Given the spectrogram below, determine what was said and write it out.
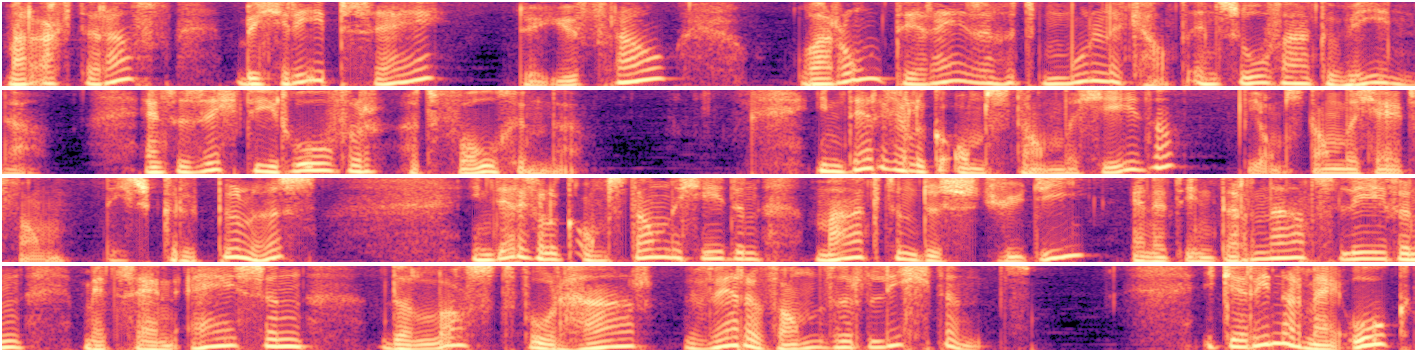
Maar achteraf begreep zij, de juffrouw, waarom Therese het moeilijk had en zo vaak weende. En ze zegt hierover het volgende. In dergelijke omstandigheden, die omstandigheid van die scrupules, in dergelijke omstandigheden maakten de studie en het internaatsleven met zijn eisen de last voor haar verre van verlichtend. Ik herinner mij ook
